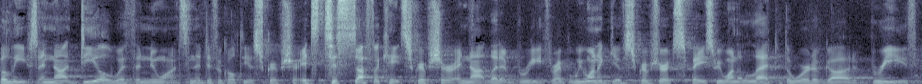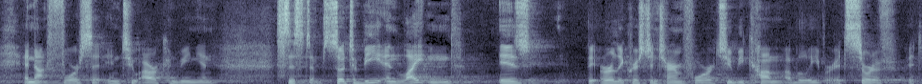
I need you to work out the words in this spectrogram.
beliefs and not deal with the nuance and the difficulty of Scripture. It's to suffocate Scripture and not let it breathe, right? But we want to give Scripture its space. We want to let the Word of God breathe and not force it into our convenient systems. So to be enlightened is the early Christian term for to become a believer. It's sort of it,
